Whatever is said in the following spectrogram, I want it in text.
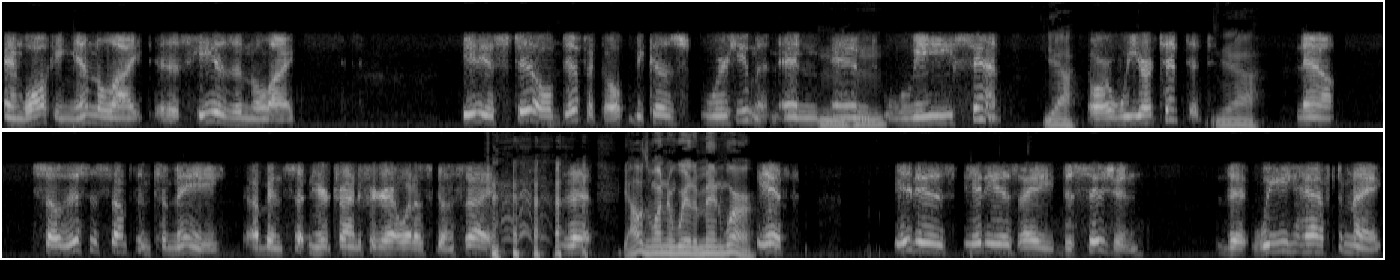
and walking in the light as He is in the light, it is still difficult because we're human and mm-hmm. and we sin yeah, or we are tempted. yeah. Now, so this is something to me. I've been sitting here trying to figure out what I was going to say. that Yeah, I was wondering where the men were. if it is it is a decision that we have to make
